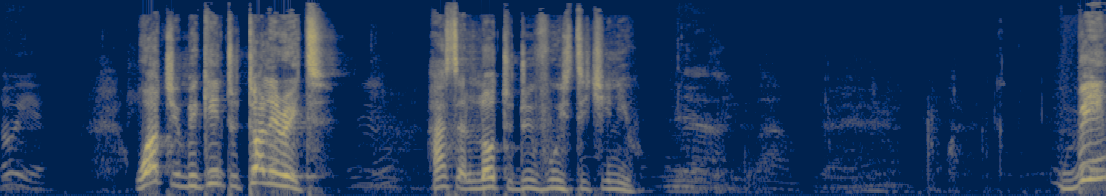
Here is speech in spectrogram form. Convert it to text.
Oh, what you begin to tolerate has a lot to do with who is teaching you. Being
